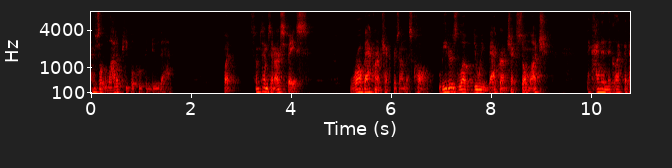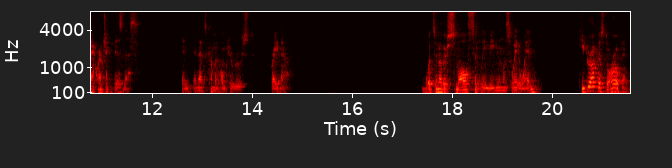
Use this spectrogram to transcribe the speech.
There's a lot of people who can do that. But sometimes in our space, we're all background checkers on this call. Leaders love doing background checks so much, they kind of neglect the background check business. And, and that's coming home to roost right now. What's another small, simply meaningless way to win? Keep your office door open.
